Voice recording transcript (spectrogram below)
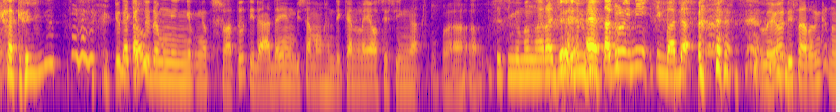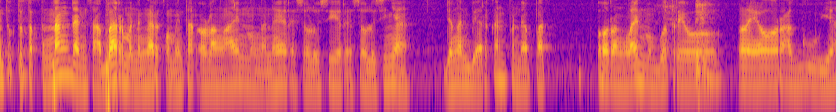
Kagak ingat. ketika sudah mengingat sesuatu tidak ada yang bisa menghentikan Leo si singa. Wah. Si singa mangaraja kan. eh tak dulu ini Simbada Leo disarankan untuk tetap tenang dan sabar mendengar komentar orang lain mengenai resolusi-resolusinya. Jangan biarkan pendapat orang lain membuat Leo Leo ragu ya.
